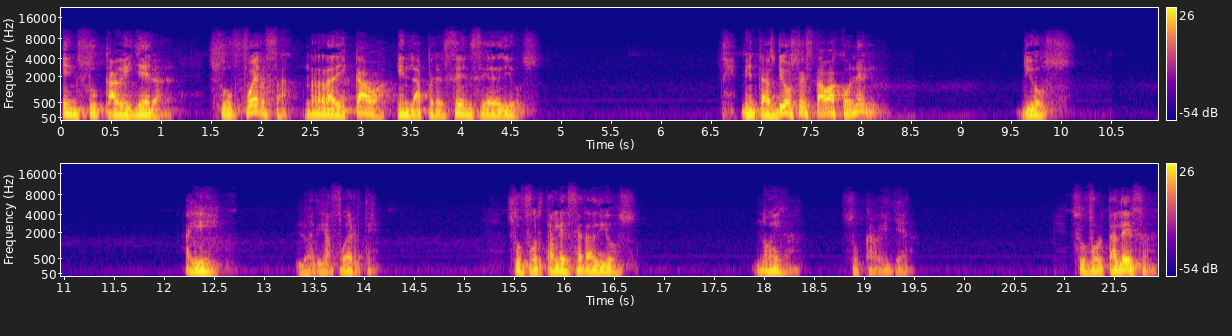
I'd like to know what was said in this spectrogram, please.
en su cabellera, su fuerza radicaba en la presencia de Dios. Mientras Dios estaba con él, Dios ahí lo haría fuerte. Su fortaleza era Dios no era su cabellera. Su fortaleza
